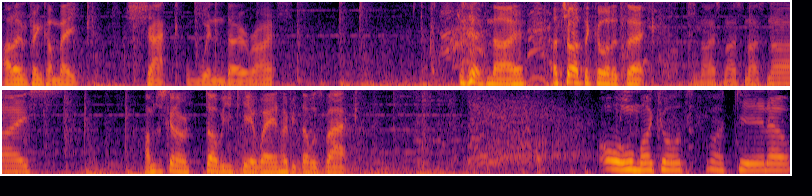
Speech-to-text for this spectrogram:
I don't think I'll make shack window, right? no, I tried the corner tech. Nice, nice, nice, nice. I'm just going to W key away and hope he doubles back. Oh my god. Fucking hell.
